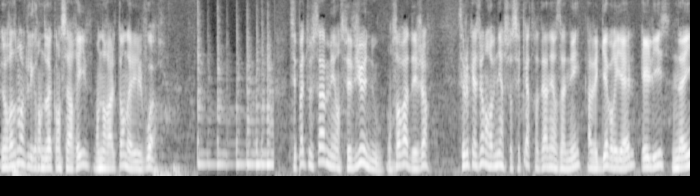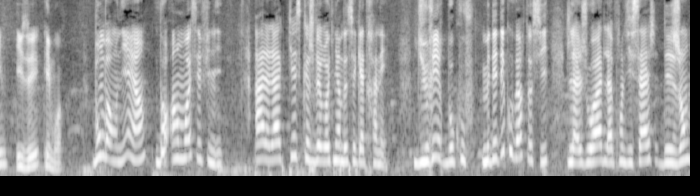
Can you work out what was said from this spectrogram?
Heureusement que les grandes vacances arrivent, on aura le temps d'aller le voir. C'est pas tout ça, mais on se fait vieux nous, on s'en va déjà. C'est l'occasion de revenir sur ces quatre dernières années avec Gabriel, Élise, Naïm, Isée et moi. Bon bah on y est, hein Dans un mois c'est fini. Ah là là, qu'est-ce que je vais retenir de ces quatre années? Du rire beaucoup, mais des découvertes aussi, de la joie, de l'apprentissage, des gens,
